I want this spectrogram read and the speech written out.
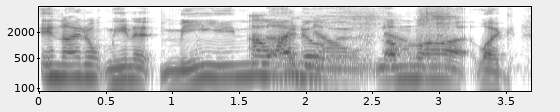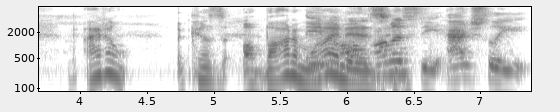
and I don't mean it mean. Oh, I don't. know, no. I'm not like I don't because a bottom In line all is honesty, actually,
